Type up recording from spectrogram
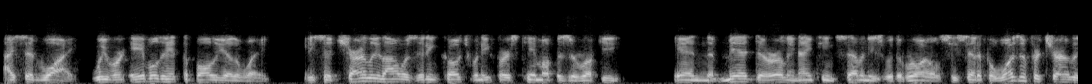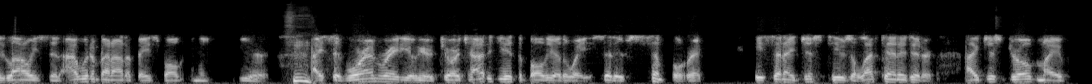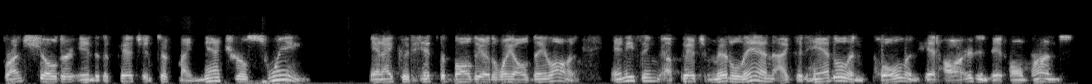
I said, why? We were able to hit the ball the other way. He said, Charlie Lau was hitting coach when he first came up as a rookie in the mid to early 1970s with the Royals. He said, if it wasn't for Charlie Lau, he said, I would have been out of baseball in a year. Hmm. I said, we're on radio here, George. How did you hit the ball the other way? He said, it's simple, Rick. He said, I just, he was a left-handed hitter. I just drove my front shoulder into the pitch and took my natural swing. And I could hit the ball the other way all day long. Anything, a pitch middle in, I could handle and pull and hit hard and hit home runs.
